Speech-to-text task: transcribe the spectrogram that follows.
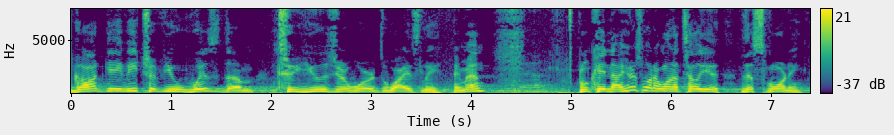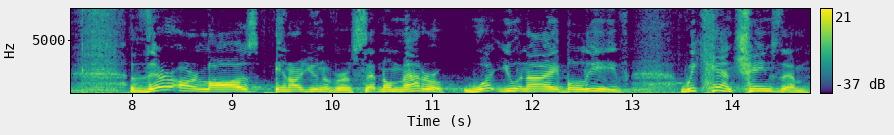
God gave each of you wisdom to use your words wisely. Amen? Yeah. Okay, now here's what I want to tell you this morning. There are laws in our universe that no matter what you and I believe, we can't change them.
